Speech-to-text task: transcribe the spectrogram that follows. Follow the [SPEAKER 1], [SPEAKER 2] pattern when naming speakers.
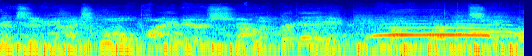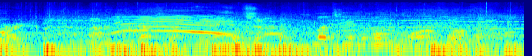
[SPEAKER 1] Oregon City High School Pioneers Scarlet Brigade from Oregon State, Oregon. Under the direction of Dana Henson, let's give them a warm welcome.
